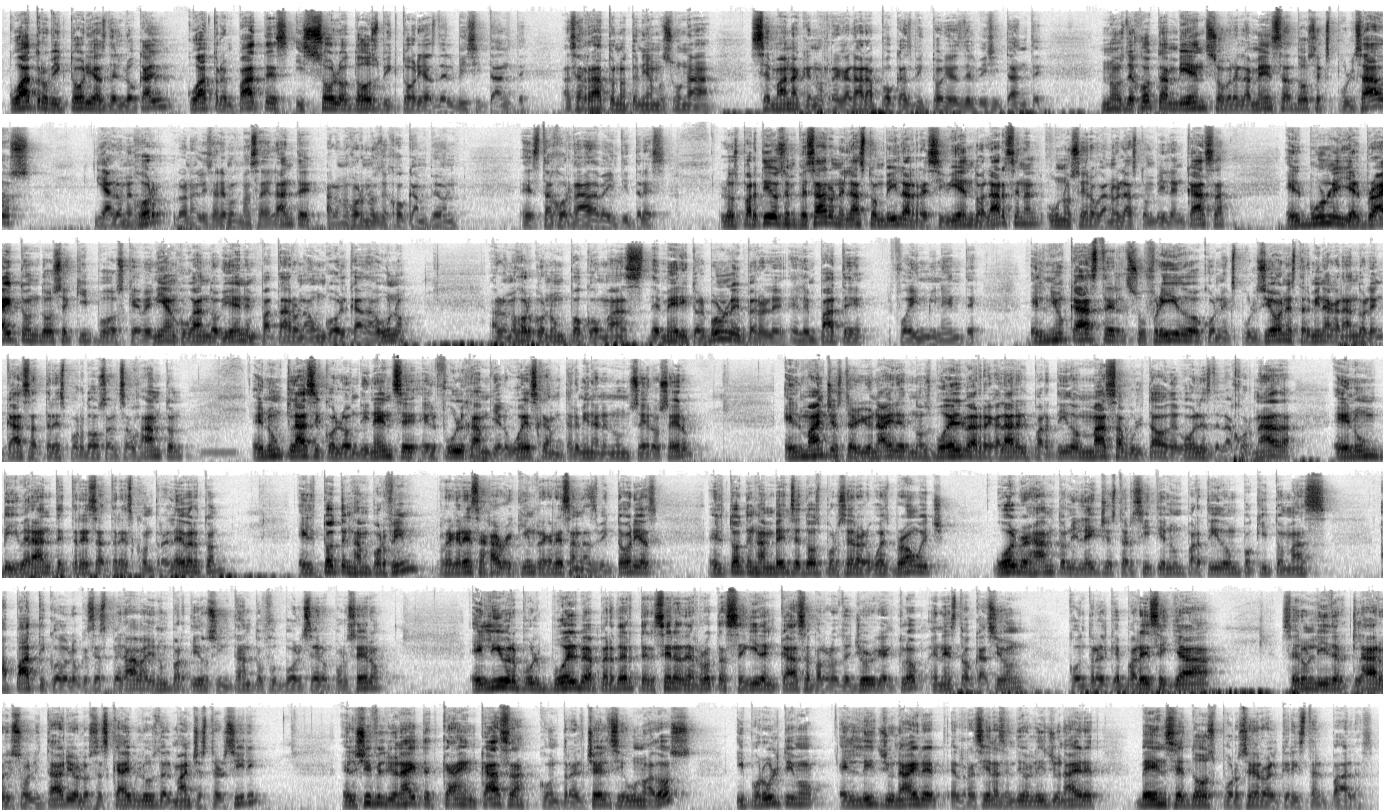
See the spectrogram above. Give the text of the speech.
Cuatro victorias del local, cuatro empates y solo dos victorias del visitante. Hace rato no teníamos una semana que nos regalara pocas victorias del visitante. Nos dejó también sobre la mesa dos expulsados y a lo mejor, lo analizaremos más adelante, a lo mejor nos dejó campeón esta jornada 23. Los partidos empezaron, el Aston Villa recibiendo al Arsenal, 1-0 ganó el Aston Villa en casa. El Burnley y el Brighton, dos equipos que venían jugando bien, empataron a un gol cada uno. A lo mejor con un poco más de mérito el Burnley, pero el, empate fue inminente. El Newcastle, sufrido con expulsiones, termina ganándole en casa 3 por 2 al Southampton. En un clásico londinense, el Fulham y el West Ham terminan en un 0-0. El Manchester United nos vuelve a regalar el partido más abultado de goles de la jornada en un vibrante 3 3 contra el Everton. El Tottenham por fin regresa Harry King, regresan las victorias. El Tottenham vence 2 por 0 al West Bromwich. Wolverhampton y Leicester City en un partido un poquito más apático de lo que se esperaba y en un partido sin tanto fútbol 0 por 0. El Liverpool vuelve a perder tercera derrota seguida en casa para los de Jurgen Klopp, en esta ocasión contra el que parece ya ser un líder claro y solitario, los Sky Blues del Manchester City. El Sheffield United cae en casa contra el Chelsea 1 a 2. Y por último, el Leeds United, el recién ascendido Leeds United, vence 2 por 0 al Crystal Palace.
